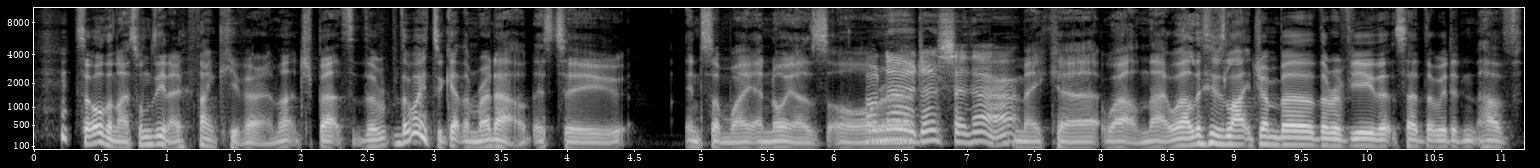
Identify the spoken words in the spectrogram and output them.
so, all the nice ones, you know, thank you very much. But the the way to get them read out is to, in some way, annoy us or Oh no, uh, don't say that. make a. Well, no. Well, this is like, remember the review that said that we didn't have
